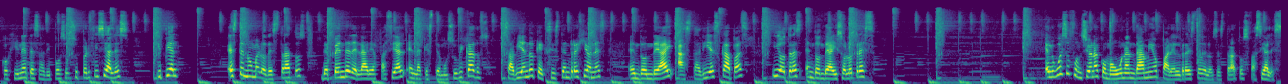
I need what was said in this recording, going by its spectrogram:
cojinetes adiposos superficiales y piel. Este número de estratos depende del área facial en la que estemos ubicados, sabiendo que existen regiones en donde hay hasta 10 capas y otras en donde hay solo 3. El hueso funciona como un andamio para el resto de los estratos faciales.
